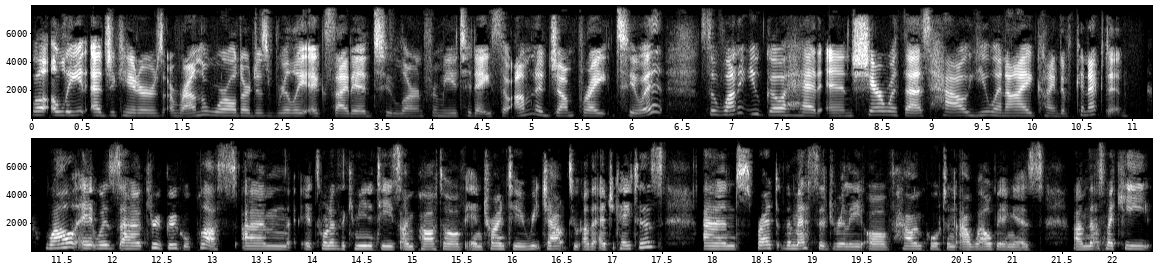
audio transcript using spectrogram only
Well, elite educators around the world are just really excited to learn from you today. So I'm going to jump right to it. So why don't you go ahead and share with us how you and I kind of connected? Well, it was uh, through Google Plus. Um, it's one of the communities I'm part of in trying to reach out to other educators and spread the message really of how important our well-being is. Um, that's my key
